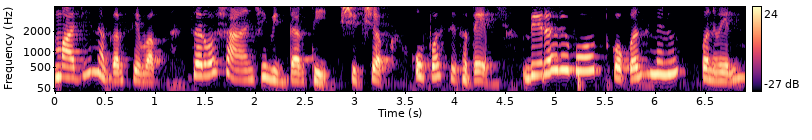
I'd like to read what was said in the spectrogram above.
माजी नगरसेवक सर्व शाळांचे विद्यार्थी शिक्षक उपस्थित होते. Bureau report Konkan news Panvel.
